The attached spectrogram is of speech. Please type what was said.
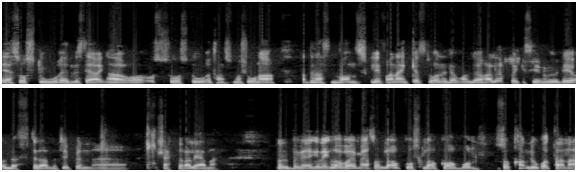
Det er så store investeringer og, og, så store transformasjoner at det er nesten vanskelig for en enkeltstående leverandør, eller for ikke å si umulig, å løfte denne typen eh, prosjekter alene. Når du beveger deg over i mer sånn lav kost, lav karbon, så kan det jo godt hende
